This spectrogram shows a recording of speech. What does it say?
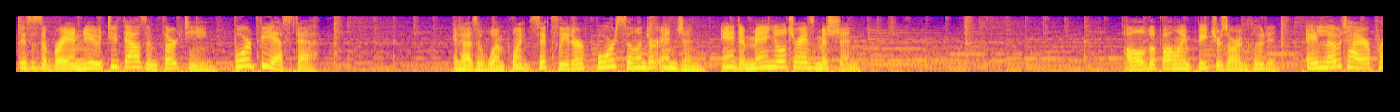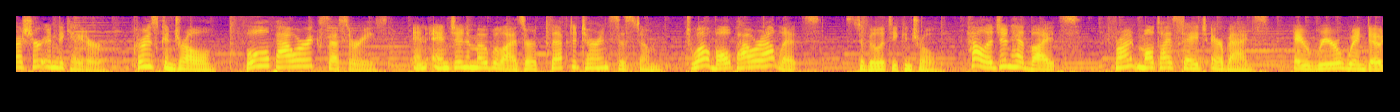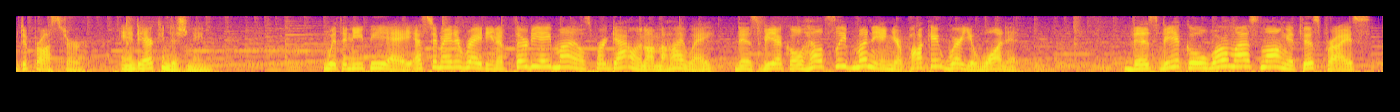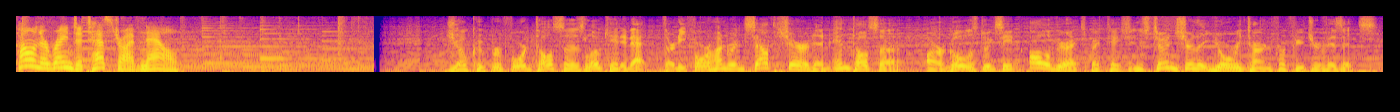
This is a brand new 2013 Ford Fiesta. It has a 1.6 liter four cylinder engine and a manual transmission. All of the following features are included a low tire pressure indicator, cruise control, full power accessories, an engine immobilizer theft deterrent system, 12 volt power outlets, stability control, halogen headlights, front multi stage airbags, a rear window defroster, and air conditioning. With an EPA estimated rating of 38 miles per gallon on the highway, this vehicle helps leave money in your pocket where you want it. This vehicle won't last long at this price. Call and arrange a test drive now. Joe Cooper Ford Tulsa is located at 3400 South Sheridan in Tulsa. Our goal is to exceed all of your expectations to ensure that you'll return for future visits.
